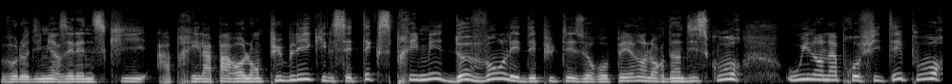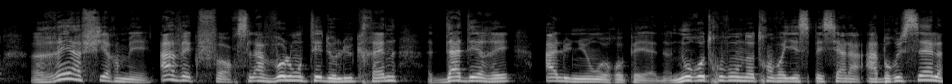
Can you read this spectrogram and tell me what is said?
Volodymyr Zelensky a pris la parole en public, il s'est exprimé devant les députés européens lors d'un discours où il en a profité pour réaffirmer avec force la volonté de l'Ukraine d'adhérer à l'Union européenne. Nous retrouvons notre envoyé spécial à, Bruxelles,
